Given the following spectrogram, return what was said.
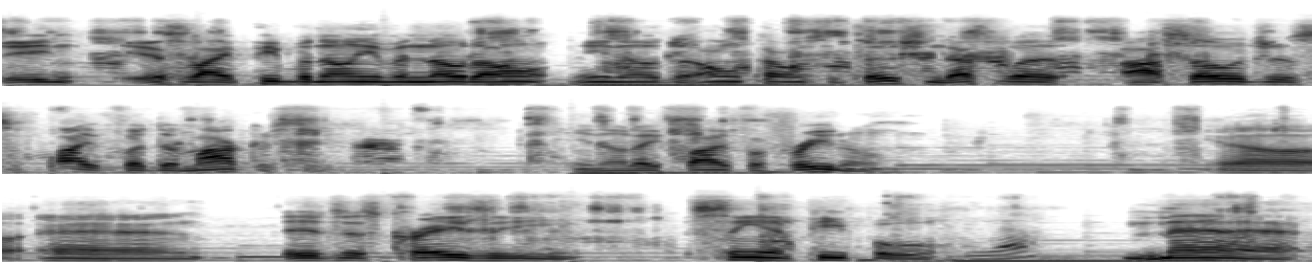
it's like people don't even know the own, you know, the own constitution. That's what our soldiers fight for democracy. You know, they fight for freedom. You know, and it's just crazy seeing people yeah. mad.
